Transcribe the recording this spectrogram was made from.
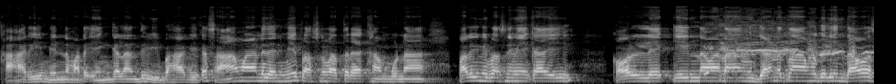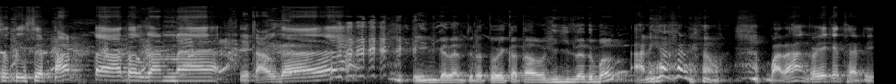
කාරී මෙන්න මට එංගලන්ත විභාගයක සාමාන්‍ය දැනුමේ ප්‍රශ්න පත්‍රයක් හම්බුණා. පළවෙනි ප්‍රශ්නේ මේකයි. කොල්ලෙක් ඉන්නවා නම් ජනතා මුදලින් දවස් 30 පට්ට ආතල් ගන්න. ඒ කවුද? එංගලන්තෙට ඔය කතාව ගිහිල්ලද බං අනිවාර්යයෙන්ම බලහන්කෝ ඒකෙත් හැටි.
